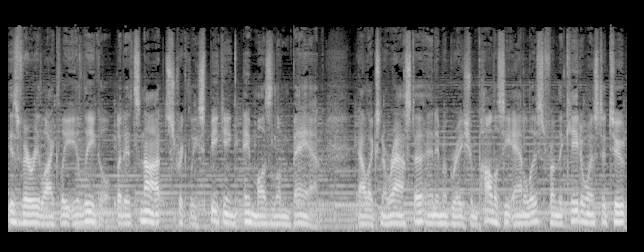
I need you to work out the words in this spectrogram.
is very likely illegal, but it's not, strictly speaking, a Muslim ban. Alex Nowrasteh, an immigration policy analyst from the Cato Institute,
